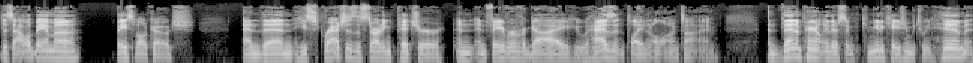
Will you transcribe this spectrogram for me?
this Alabama baseball coach, and then he scratches the starting pitcher in in favor of a guy who hasn't played in a long time. And then apparently there's some communication between him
